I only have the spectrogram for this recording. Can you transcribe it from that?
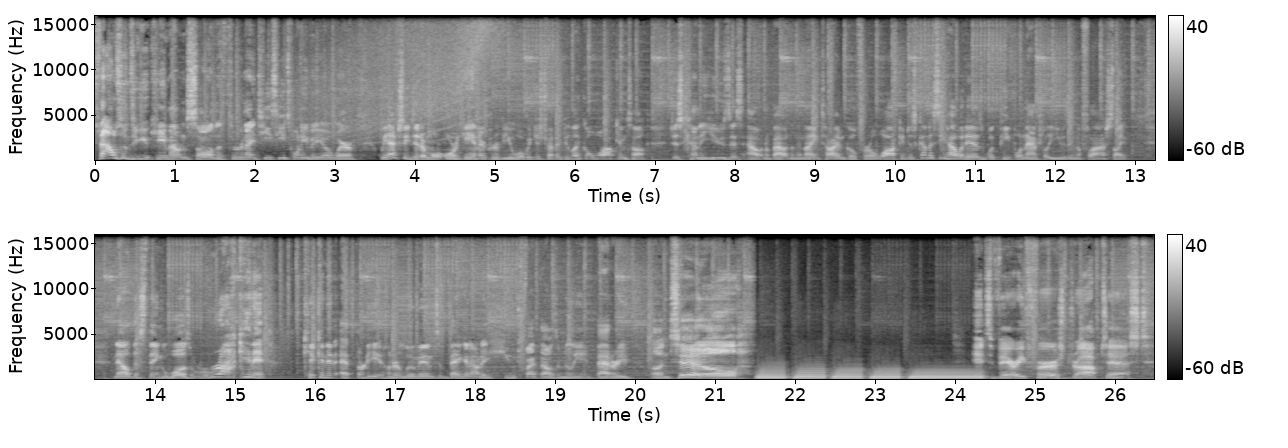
Thousands of you came out and saw the ThruNite TC20 video where we actually did a more organic review where we just tried to do like a walk and talk. Just kind of use this out and about in the nighttime, go for a walk, and just kind of see how it is with people naturally using a flashlight. Now, this thing was rocking it kicking it at 3800 lumens, banging out a huge 5000 milliamp battery until its very first drop test.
